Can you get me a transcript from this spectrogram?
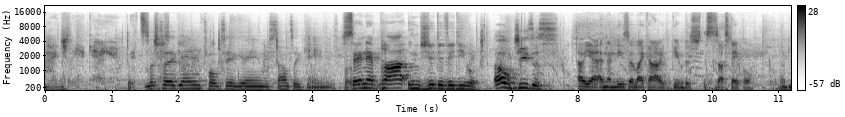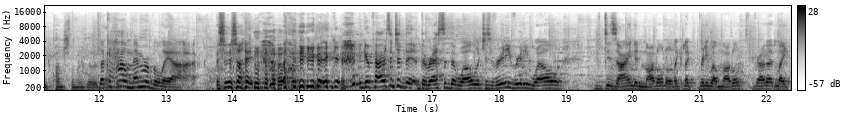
Actually, a game. It's Looks like a game, talks like a game, sounds like a game. Ce n'est pas un jeu de vidéo. Oh Jesus! Oh yeah, and then these are like our Goombas. This is our staple. And you punch them instead of Look at how memorable they are. This is like in comparison to the the rest of the world, which is really really well designed and modeled, or like like really well modeled rather. Like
